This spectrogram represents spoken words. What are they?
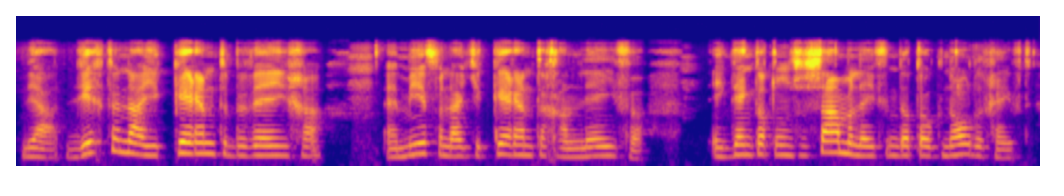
ja, dichter naar je kern te bewegen en meer vanuit je kern te gaan leven. Ik denk dat onze samenleving dat ook nodig heeft.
